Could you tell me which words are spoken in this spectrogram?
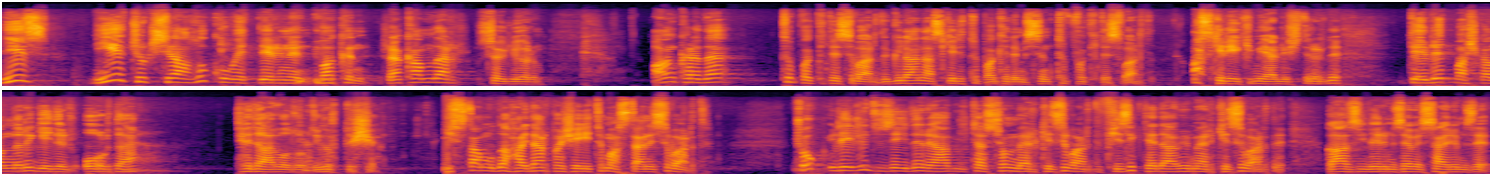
Biz niye Türk Silahlı Kuvvetleri'nin bakın rakamlar söylüyorum. Ankara'da tıp fakültesi vardı. Gülhane Askeri Tıp Akademisi'nin tıp fakültesi vardı. Askeri hekim yerleştirirdi. Devlet başkanları gelir orada tedavi olurdu yurt dışı. İstanbul'da Haydarpaşa Eğitim Hastanesi vardı. Çok ileri düzeyde rehabilitasyon merkezi vardı. Fizik tedavi merkezi vardı. Gazilerimize vesairemize.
